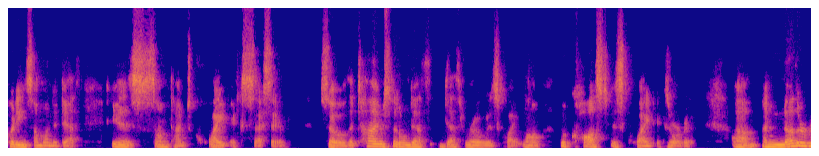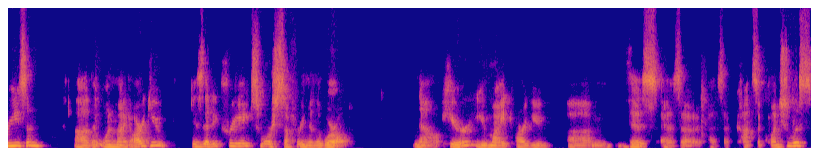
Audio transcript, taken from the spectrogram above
putting someone to death is sometimes quite excessive. So the time spent on death, death row is quite long. The cost is quite exorbitant. Um, another reason uh, that one might argue is that it creates more suffering in the world. Now, here you might argue um, this as a, as a consequentialist.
